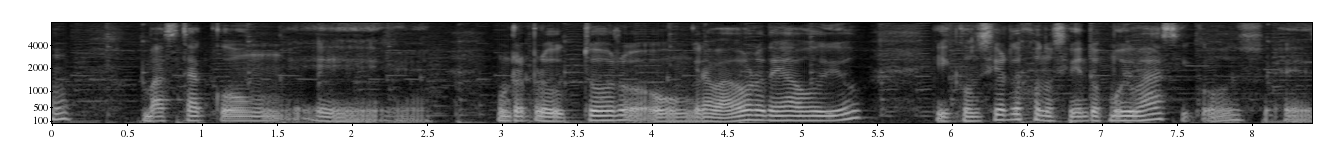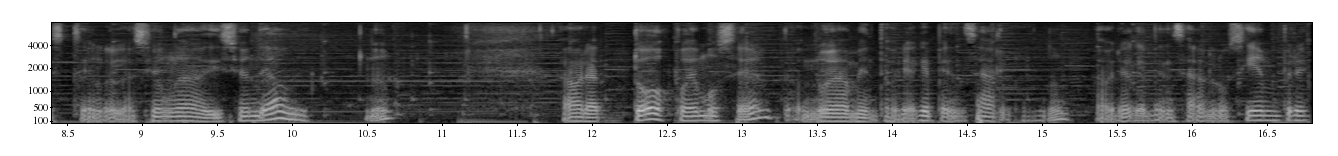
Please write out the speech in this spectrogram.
¿no? Basta con eh, un reproductor o un grabador de audio y con ciertos conocimientos muy básicos este, en relación a edición de audio, ¿no? Ahora, todos podemos ser, nuevamente habría que pensarlo, ¿no? Habría que pensarlo siempre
